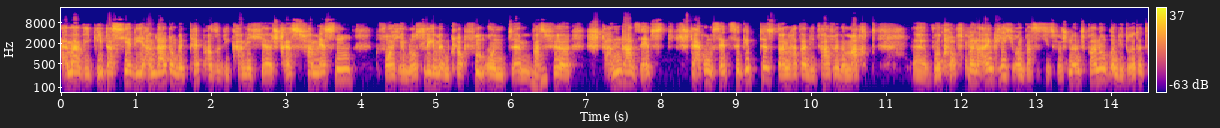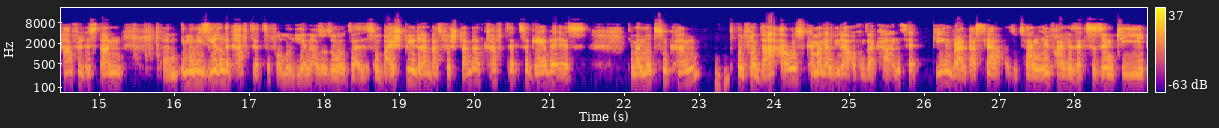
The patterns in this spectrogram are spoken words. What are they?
Einmal, wie geht das hier, die Anleitung mit Pep? Also, wie kann ich äh, Stress vermeiden? Messen, bevor ich eben loslege mit dem Klopfen und ähm, mhm. was für Standard-Selbststärkungssätze gibt es. Dann hat er die Tafel gemacht, äh, wo klopft man eigentlich und was ist die Zwischenentspannung. Und die dritte Tafel ist dann ähm, immunisierende Kraftsätze formulieren. Also so, da ist so ein Beispiel dran, was für Standardkraftsätze gäbe es, die man nutzen kann. Mhm. Und von da aus kann man dann wieder auf unser Kartenset gehen, weil das ja sozusagen hilfreiche Sätze sind, die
